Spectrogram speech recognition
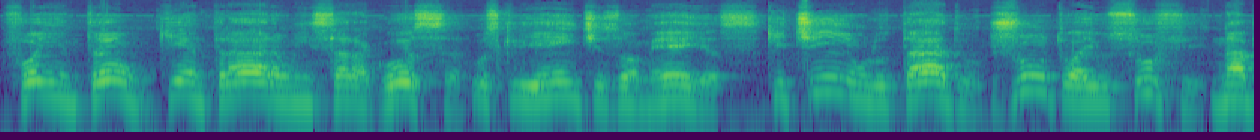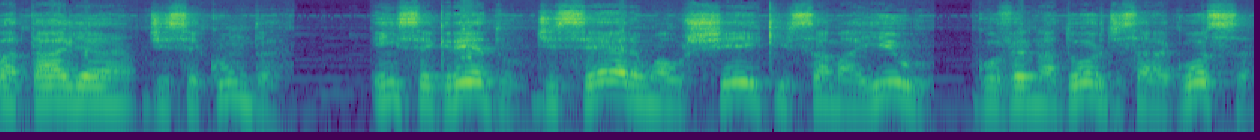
Foi então que entraram em Saragoça os clientes omeias que tinham lutado junto a Yusuf na batalha de Secunda. Em segredo, disseram ao sheik Samail, governador de Saragoça,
